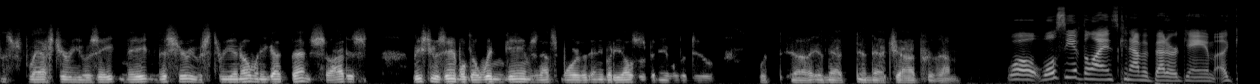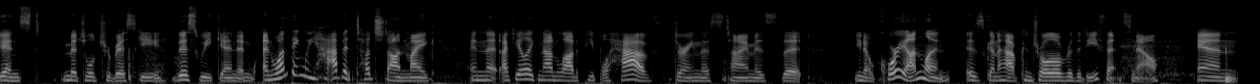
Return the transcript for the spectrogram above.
this last year he was eight and eight, and this year he was three and zero oh when he got benched. So I just at least he was able to win games, and that's more than anybody else has been able to do with uh, in that in that job for them. Well, we'll see if the Lions can have a better game against Mitchell Trubisky this weekend. And and one thing we haven't touched on, Mike, and that I feel like not a lot of people have during this time is that, you know, Cory Undlin is going to have control over the defense now, and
